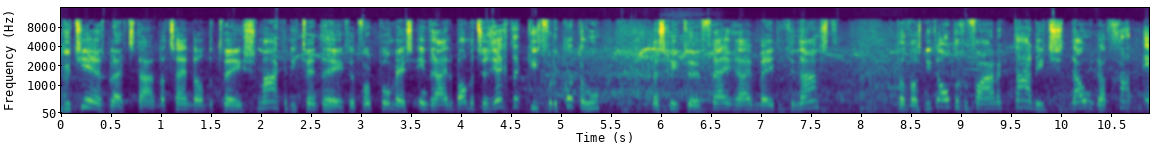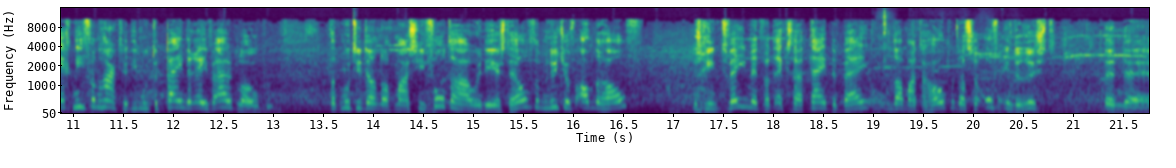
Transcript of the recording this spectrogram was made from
Gutierrez blijft staan. Dat zijn dan de twee smaken die Twente heeft. Het wordt Promes. Indraaiende bal met zijn rechter. Kiest voor de korte hoek. En schiet uh, vrij ruim metertje naast. Dat was niet al te gevaarlijk. Tadic, nou dat gaat echt niet van harte. Die moet de pijn er even uitlopen. Dat moet hij dan nog maar zien vol te houden in de eerste helft. Een minuutje of anderhalf. Misschien twee met wat extra tijd erbij. Om dan maar te hopen dat ze of in de rust een uh,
